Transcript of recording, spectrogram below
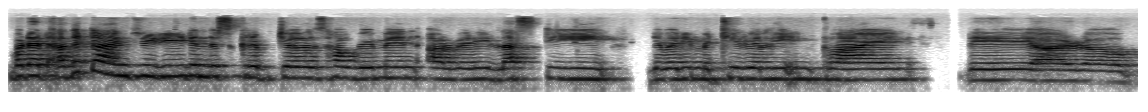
But at other times, we read in the scriptures how women are very lusty, they're very materially inclined, they are, uh,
